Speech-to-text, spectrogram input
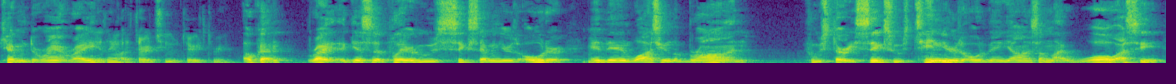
Kevin Durant, right? I think like 32, 33. Okay, right. Against a player who's six, seven years older, and mm-hmm. then watching LeBron, who's 36, who's 10 years older than Giannis, I'm like, whoa, I see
